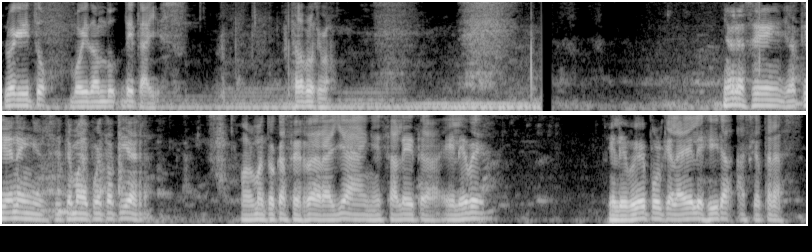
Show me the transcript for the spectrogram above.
luego voy dando detalles. Hasta la próxima. Señores, sí, ya tienen el sistema de puesta a tierra. Ahora me toca cerrar allá en esa letra LB. LB porque la L gira hacia atrás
